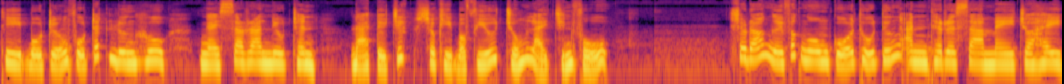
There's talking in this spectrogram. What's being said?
thì Bộ trưởng phụ trách lương hưu, ngài Sarah Newton, đã từ chức sau khi bỏ phiếu chống lại chính phủ. Sau đó, người phát ngôn của Thủ tướng Anh Theresa May cho hay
